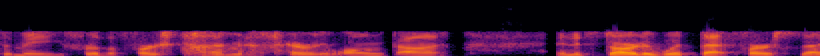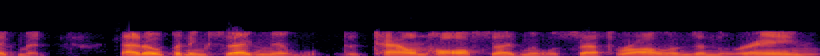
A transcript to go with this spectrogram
to me for the first time in a very long time. And it started with that first segment. That opening segment, the town hall segment with Seth Rollins in the ring,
